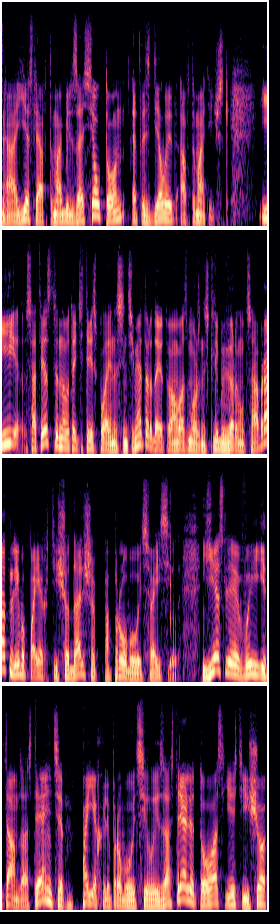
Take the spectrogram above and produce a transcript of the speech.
а, если автомобиль засел, то он это сделает автоматически. И, соответственно, вот эти 3,5 сантиметра дают вам возможность либо вернуться обратно, либо поехать еще дальше, попробовать свои силы. Если вы и там застрянете, поехали пробовать силы и застряли, то у вас есть еще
